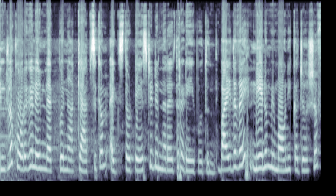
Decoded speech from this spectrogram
ఇంట్లో కూరగాయలు ఏం లేకపోయినా క్యాప్సికమ్ ఎగ్స్తో టేస్టీ డిన్నర్ అయితే రెడీ అయిపోతుంది. బై ద వే నేను మీ మౌనిక జోసెఫ్.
